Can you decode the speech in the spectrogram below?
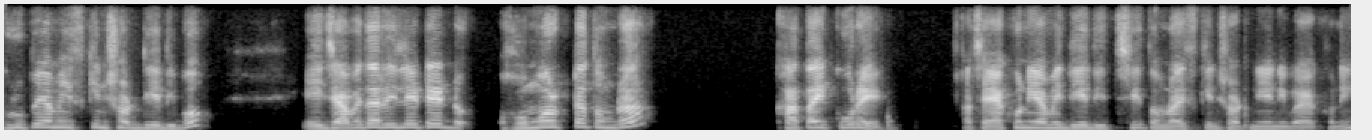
গ্রুপে আমি স্ক্রিনশট দিয়ে দিব। এই জাবেদা রিলেটেড হোমওয়ার্কটা তোমরা খাতায় করে আচ্ছা এখনই আমি দিয়ে দিচ্ছি, তোমরা স্ক্রিনশট নিয়ে নিবা এখনই।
